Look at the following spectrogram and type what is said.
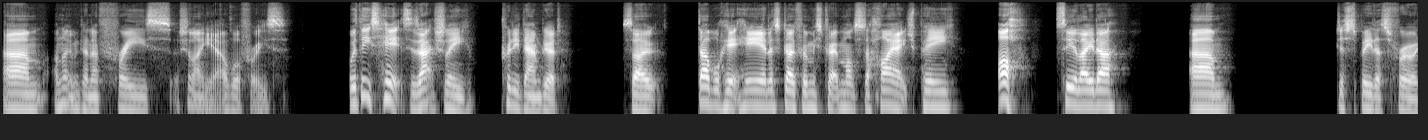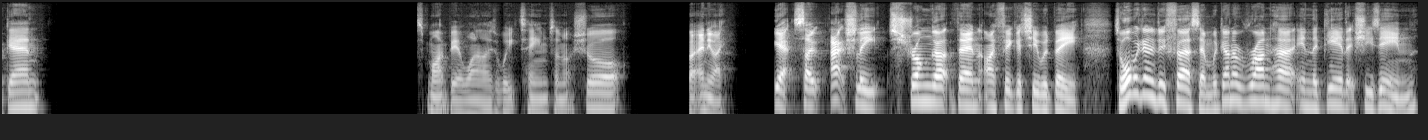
um, I'm not even going to freeze. Shall I? Yeah, I will freeze. With these hits, is actually pretty damn good. So double hit here. Let's go for Mistreated Monster, high HP. Oh, see you later. Um, just speed us through again. This might be one of those weak teams, I'm not sure. But anyway, yeah, so actually stronger than I figured she would be. So what we're going to do first then, we're going to run her in the gear that she's in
